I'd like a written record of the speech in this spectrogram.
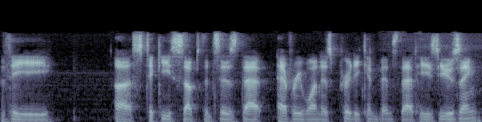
the uh, sticky substances that everyone is pretty convinced that he's using.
